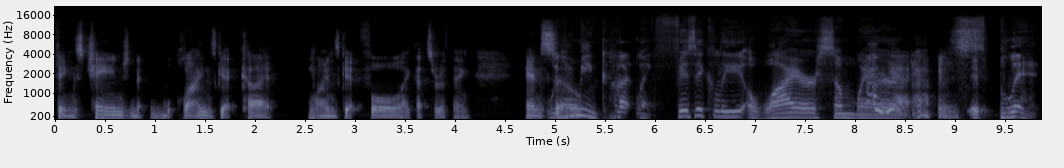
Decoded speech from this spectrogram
things change lines get cut lines get full like that sort of thing and so well, you mean cut like physically a wire somewhere oh yeah it happens if split,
